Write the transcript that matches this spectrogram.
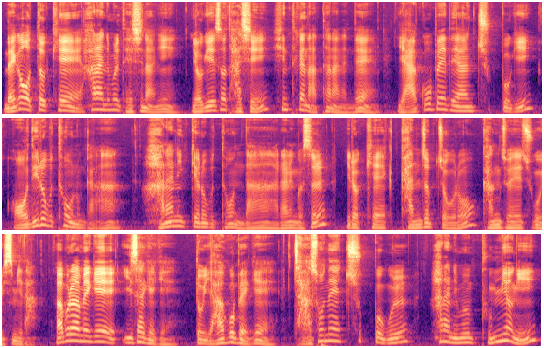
내가 어떻게 하나님을 대신하니 여기에서 다시 힌트가 나타나는데 야곱에 대한 축복이 어디로부터 오는가? 하나님께로부터 온다라는 것을 이렇게 간접적으로 강조해 주고 있습니다. 아브라함에게 이삭에게 또 야곱에게 자손의 축복을 하나님은 분명히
